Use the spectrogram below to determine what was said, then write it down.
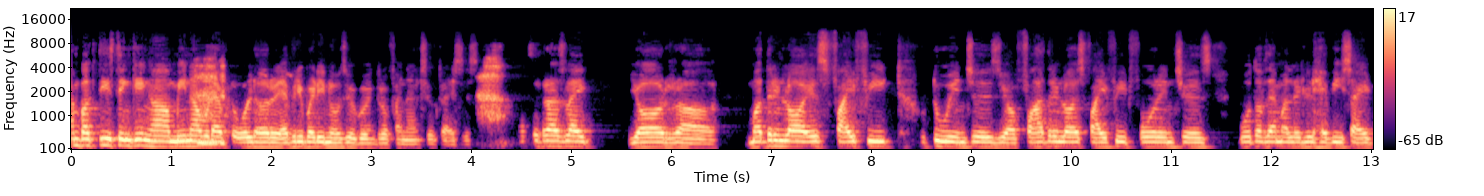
And Bhakti is thinking, huh, Meena would have told her, everybody knows you're going through a financial crisis. Etc. like, your uh, mother-in-law is five feet two inches, your father-in-law is five feet four inches, both of them a little heavy side.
